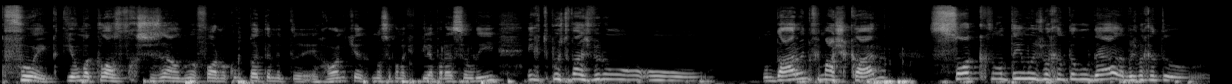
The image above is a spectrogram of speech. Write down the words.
que foi, que tinha uma cláusula de rescisão de uma forma completamente errónea, não sei como é que lhe aparece ali, em que depois tu vais ver um, um, um Darwin foi mais caro, só que não tem a mesma rentabilidade, a mesma rentabilidade.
